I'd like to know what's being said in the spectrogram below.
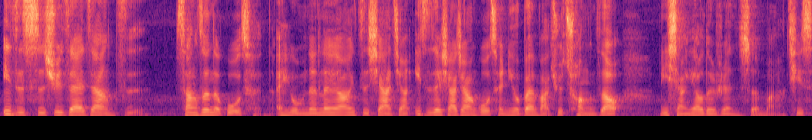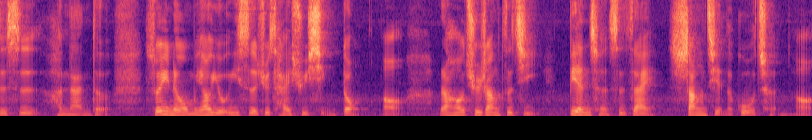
一直持续在这样子上升的过程，哎，我们的能量一直下降，一直在下降的过程，你有办法去创造你想要的人生吗，其实是很难的。所以呢，我们要有意识的去采取行动啊、然后去让自己变成是在熵减的过程啊、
